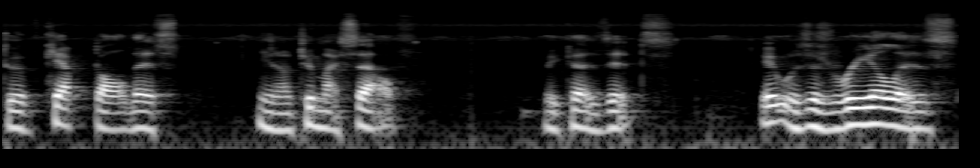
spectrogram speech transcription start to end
to have kept all this you know, to myself because it's it was as real as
